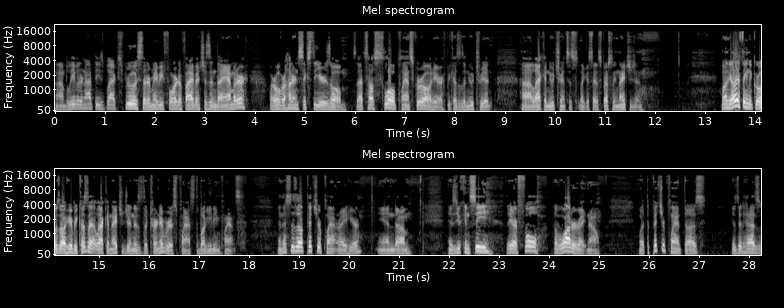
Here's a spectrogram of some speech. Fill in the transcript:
Uh, believe it or not, these black spruce that are maybe four to five inches in diameter are over 160 years old. So that's how slow plants grow out here because of the nutrient uh, lack of nutrients, like I said, especially nitrogen. One of the other thing that grows out here because of that lack of nitrogen is the carnivorous plants, the bug-eating plants. And this is a pitcher plant right here. And um, as you can see, they are full of water right now. What the pitcher plant does is it has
